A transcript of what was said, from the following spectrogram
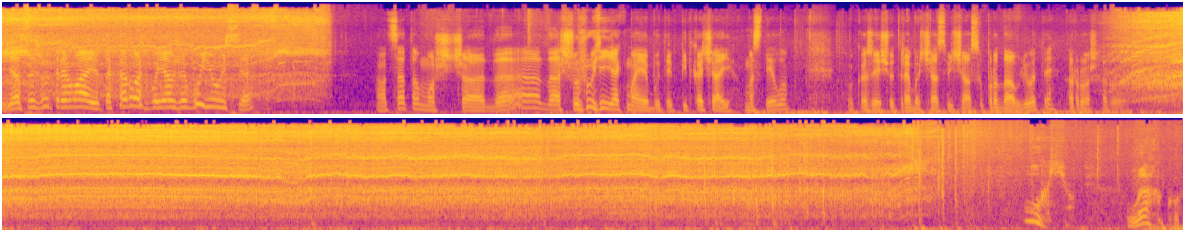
Я сижу, тримаю. Та хорош, бо я вже боюся. Оце то моща, да, да, шурує як має бути. Підкачай мастило. Покажи, що треба час від часу продавлювати. Хорош, хорош. Ух, йопі. Легко,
